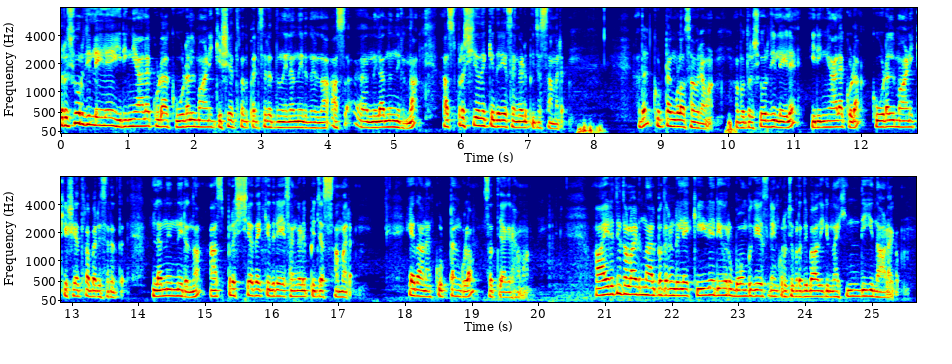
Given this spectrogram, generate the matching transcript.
തൃശ്ശൂർ ജില്ലയിലെ ഇരിങ്ങാലക്കുട കൂടൽ മാണിക്യ ക്ഷേത്ര പരിസരത്ത് നിലനിന്നിരുന്ന അസ നിലനിന്നിരുന്ന അസ്പൃശ്യതയ്ക്കെതിരെ സംഘടിപ്പിച്ച സമരം. അത് കുട്ടംകുളം സമരമാണ്. അപ്പോൾ തൃശ്ശൂർ ജില്ലയിലെ ഇരിങ്ങാലക്കുട കൂടൽ മാണിക്യ ക്ഷേത്ര പരിസരത്ത് നിലനിന്നിരുന്ന അസ്പൃശ്യതയ്ക്കെതിരെ സംഘടിപ്പിച്ച സമരം. ഏതാണ്? കുട്ടംകുളം സത്യാഗ്രഹമാണ്. ആയിരത്തി തൊള്ളായിരത്തി നാൽപ്പത്തിരണ്ടിലെ കീഴരിയൂർ ബോംബ് കേസിനെക്കുറിച്ച് പ്രതിപാദിക്കുന്ന ഹിന്ദി നാടകം.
